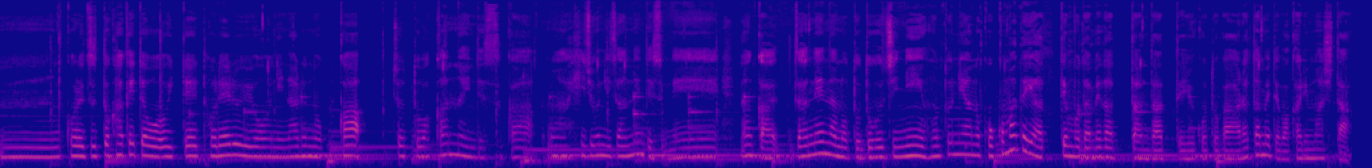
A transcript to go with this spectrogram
うんこれずっとかけておいて取れるようになるのかちょっと分かんないんですが、まあ、非常に残念ですね。なんか残念なのと同時に本当にあのここまでやってもダメだったんだっていうことが改めて分かりました。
